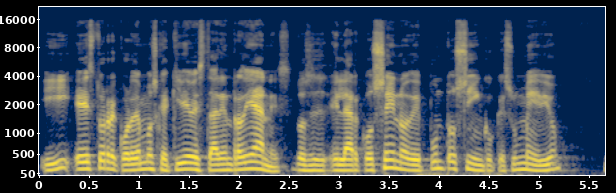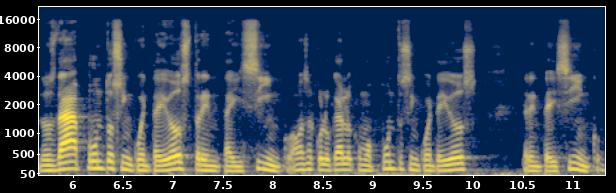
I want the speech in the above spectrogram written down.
Y esto recordemos que aquí debe estar en radianes. Entonces el arcoseno de 0.5, que es un medio, nos da 0.5235. Vamos a colocarlo como 0.5235.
